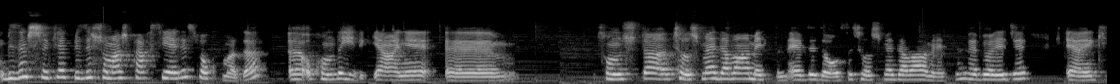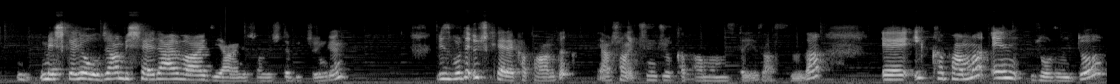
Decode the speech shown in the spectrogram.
Bizim şirket bizi şomaj partiyeli sokmadı. E, o konuda iyiydik. Yani e, sonuçta çalışmaya devam ettim. Evde de olsa çalışmaya devam ettim ve böylece e, meşgale olacağım bir şeyler vardı yani sonuçta bütün gün. Biz burada üç kere kapandık. Yani şu an üçüncü kapanmamızdayız aslında. E, ilk kapanma en zoruydu.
